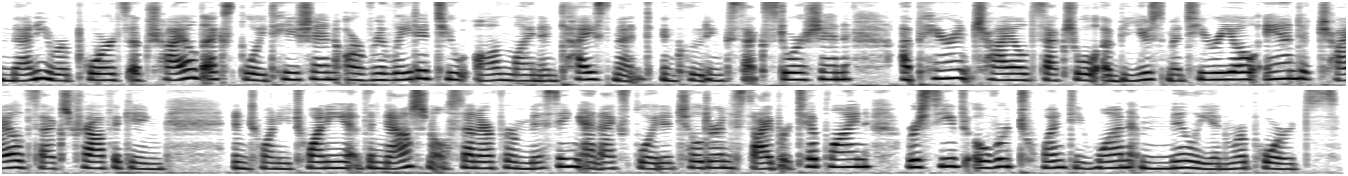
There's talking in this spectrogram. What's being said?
Many reports of child exploitation are related to online enticement, including sextortion, apparent child sexual abuse material, and child sex trafficking. In 2020, the National Center for Missing and Exploited Children Cyber Tip Line received over 21 million reports.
